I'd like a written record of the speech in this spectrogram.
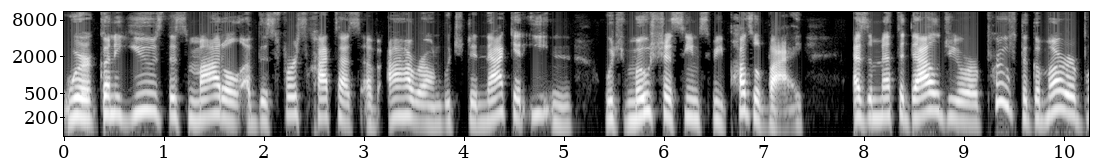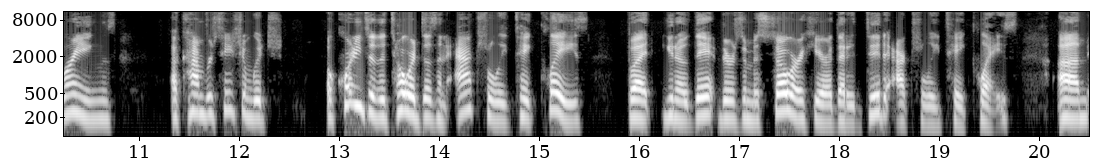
we're going to use this model of this first chatas of Aharon, which did not get eaten, which Moshe seems to be puzzled by, as a methodology or a proof. The Gemara brings a conversation which according to the Torah, doesn't actually take place, but you know, they, there's a Masorah here that it did actually take place. Um,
